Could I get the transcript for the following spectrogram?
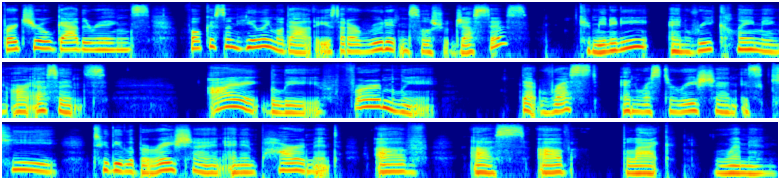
virtual gatherings focused on healing modalities that are rooted in social justice, community, and reclaiming our essence. I believe firmly that rest and restoration is key to the liberation and empowerment of us, of Black women.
